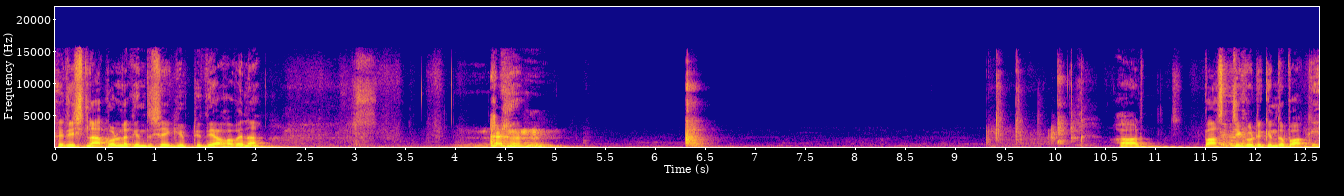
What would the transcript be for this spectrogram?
ফিনিশ না করলে কিন্তু সেই গিফটটি দেওয়া হবে না। আর পাঁচটি গুটি কিন্তু বাকি।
